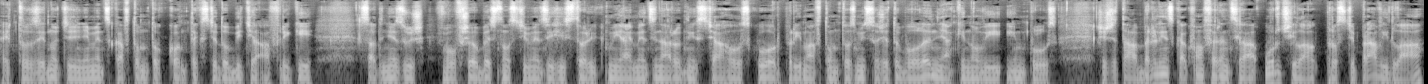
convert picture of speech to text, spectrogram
Aj to zjednotenie Nemecka v tomto kontexte dobytia Afriky sa dnes už vo všeobecnosti medzi historikmi aj medzinárodnými medzinárodných vzťahov skôr príjma v tomto zmysle, že to bol len nejaký nový impuls. Čiže tá berlínska konferencia určila proste pravidlá,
